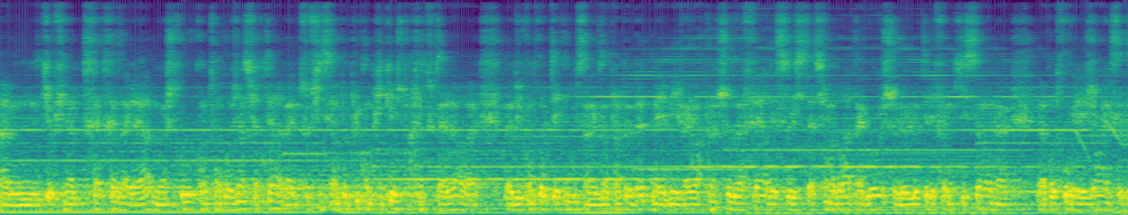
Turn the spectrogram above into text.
euh, qui est au final très très agréable. Moi je trouve quand on revient sur Terre, bah, tout de suite c'est un peu plus compliqué, je parlais tout à l'heure euh, du contrôle technique, c'est un exemple un peu bête, mais, mais il va y avoir plein de choses à faire, des sollicitations à droite, à gauche, le, le téléphone qui sonne, euh, retrouver les gens, etc.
